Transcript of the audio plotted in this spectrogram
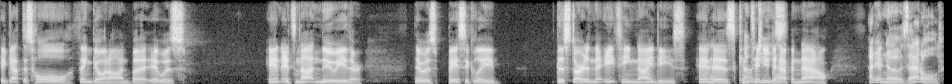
it got this whole thing going on, but it was, and it's not new either. There was basically this started in the 1890s and has continued to happen now. I didn't know it was that old.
